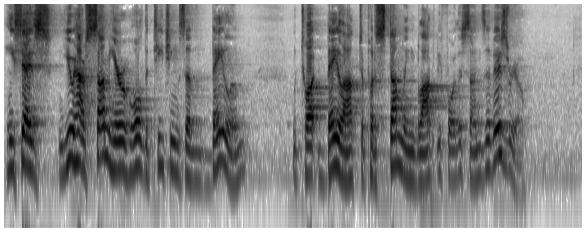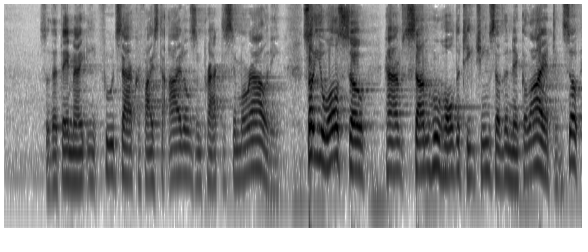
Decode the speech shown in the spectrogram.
He says, You have some here who hold the teachings of Balaam, who taught Balak to put a stumbling block before the sons of Israel, so that they might eat food sacrificed to idols and practice immorality. So you also have some who hold the teachings of the Nicolaitans. So,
